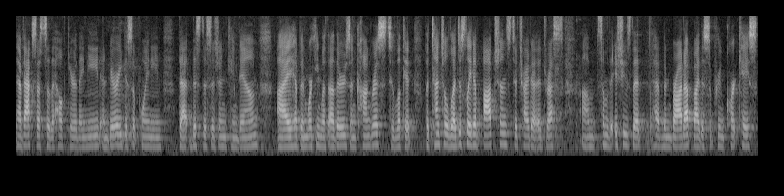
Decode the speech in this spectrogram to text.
have access to the health care they need, and very disappointing that this decision came down. I have been working with others in Congress to look at potential legislative options to try to address um, some of the issues that have been brought up by the Supreme Court case.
